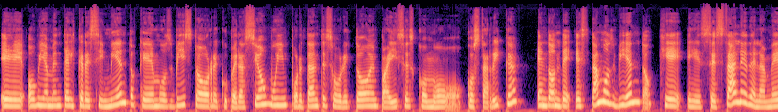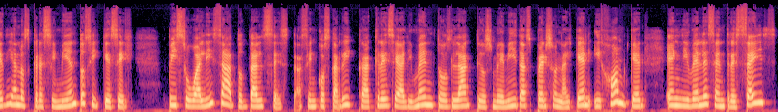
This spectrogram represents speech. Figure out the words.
eh, obviamente el crecimiento que hemos visto o recuperación muy importante, sobre todo en países como Costa Rica, en donde estamos viendo que eh, se sale de la media los crecimientos y que se visualiza a total cestas. En Costa Rica crece alimentos, lácteos, bebidas, personal care y home care en niveles entre 6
